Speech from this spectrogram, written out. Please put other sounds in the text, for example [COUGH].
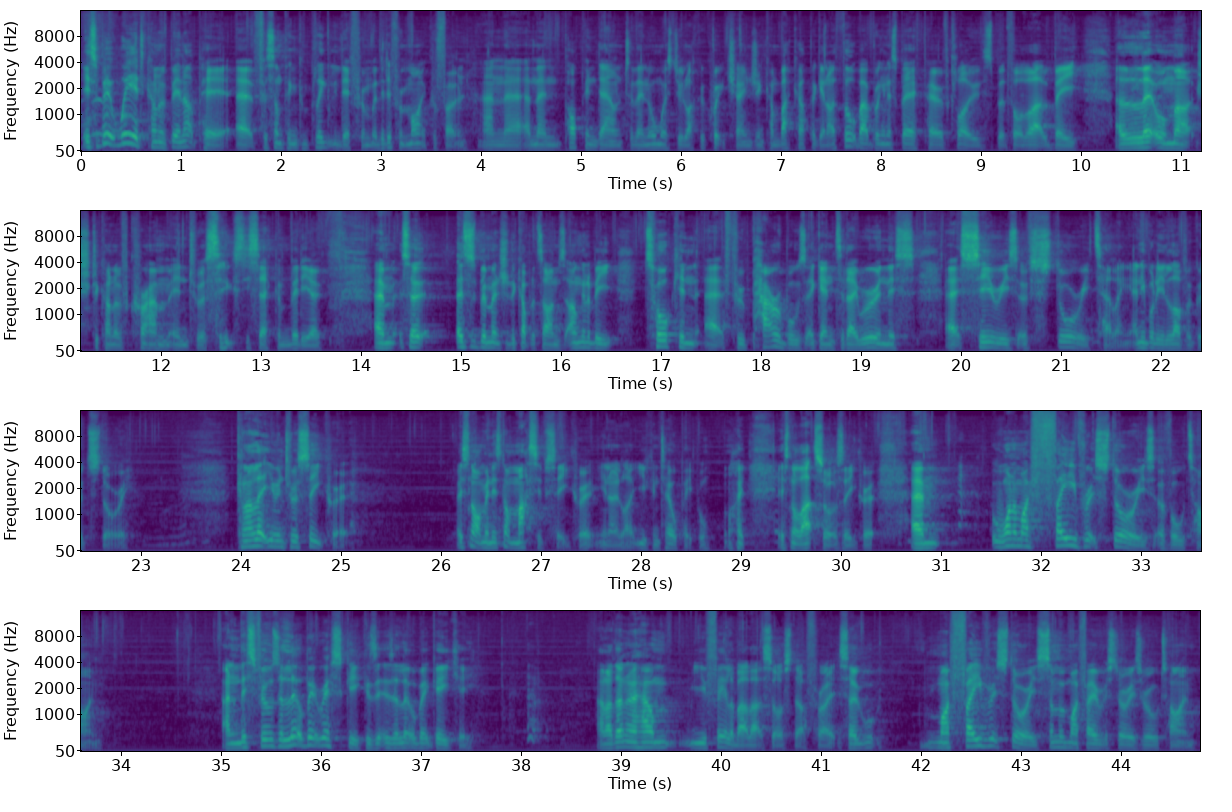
It's a bit weird kind of being up here uh, for something completely different with a different microphone and, uh, and then popping down to then almost do like a quick change and come back up again. I thought about bringing a spare pair of clothes, but thought that would be a little much to kind of cram into a [LAUGHS] 60 second video. Um, so, as has been mentioned a couple of times, I'm going to be talking uh, through parables again today. We're in this uh, series of storytelling. Anybody love a good story? Can I let you into a secret? It's not, I mean, it's not massive secret, you know, like you can tell people. [LAUGHS] Like, it's not that sort of secret. Um, one of my favorite stories of all time. And this feels a little bit risky because it is a little bit geeky. And I don't know how you feel about that sort of stuff, right? So, my favorite stories, some of my favorite stories of all time,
